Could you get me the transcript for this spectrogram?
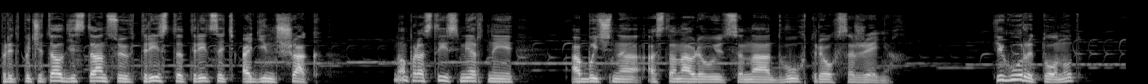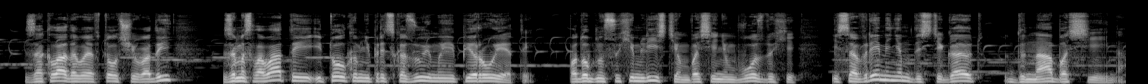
предпочитал дистанцию в 331 шаг, но простые смертные обычно останавливаются на двух-трех сажениях. Фигуры тонут, закладывая в толще воды замысловатые и толком непредсказуемые пируэты, подобно сухим листьям в осеннем воздухе, и со временем достигают дна бассейна.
